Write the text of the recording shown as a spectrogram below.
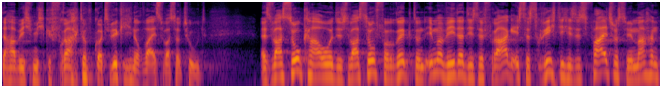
da habe ich mich gefragt, ob Gott wirklich noch weiß, was er tut. Es war so chaotisch, es war so verrückt und immer wieder diese Frage, ist es richtig, ist es falsch, was wir machen?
